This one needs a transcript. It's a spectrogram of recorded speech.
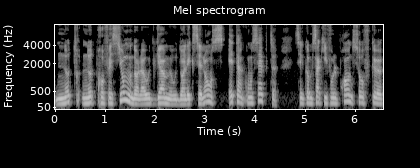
notre, notre profession dans la haute gamme ou dans l'excellence est un concept. C'est comme ça qu'il faut le prendre, sauf que,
